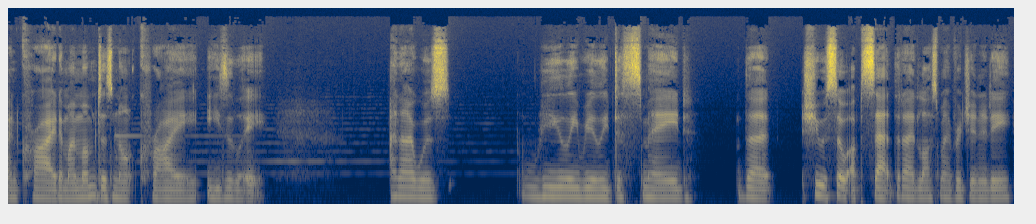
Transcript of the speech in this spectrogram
and cried, and my mum does not cry easily. And I was really, really dismayed that she was so upset that I'd lost my virginity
